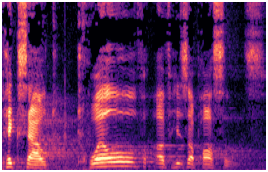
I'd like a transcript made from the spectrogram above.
picks out 12 of his apostles,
